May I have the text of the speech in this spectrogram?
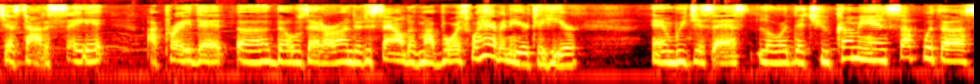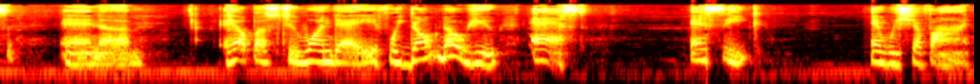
just how to say it. I pray that uh, those that are under the sound of my voice will have an ear to hear. And we just ask, Lord, that you come in, sup with us, and um, help us to one day, if we don't know you, ask and seek, and we shall find.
